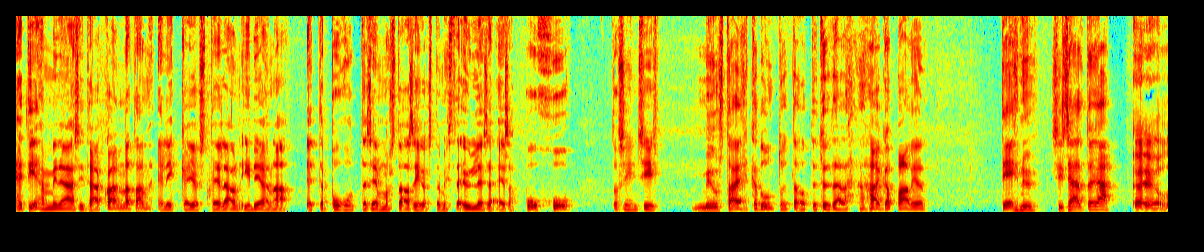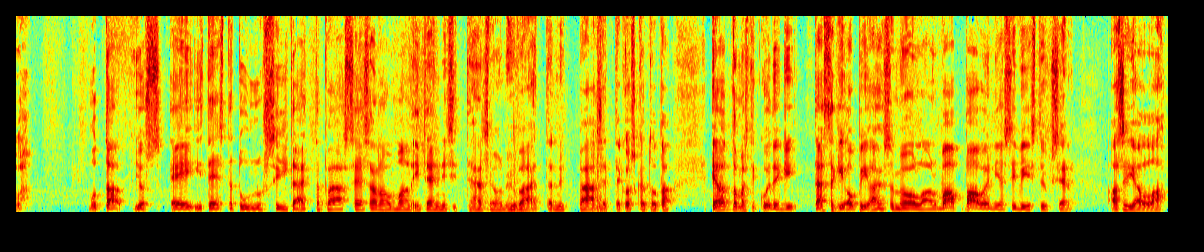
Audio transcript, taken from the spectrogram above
hetihän minä sitä kannatan, eli jos teillä on ideana, että puhutte semmoista asioista, mistä yleensä ei saa puhua. Tosin siis minusta ehkä tuntuu, että olette työ täällä aika paljon tehnyt sisältöjä. Ei olla. mutta jos ei itsestä tunnu siltä, että pääsee sanomaan itse, niin sittenhän se on hyvä, että nyt pääsette, koska tota, ehdottomasti kuitenkin tässäkin opiaiheessa me ollaan vapauden ja sivistyksen asialla.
